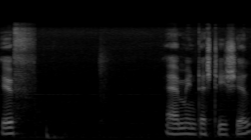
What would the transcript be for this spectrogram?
if m interstitial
